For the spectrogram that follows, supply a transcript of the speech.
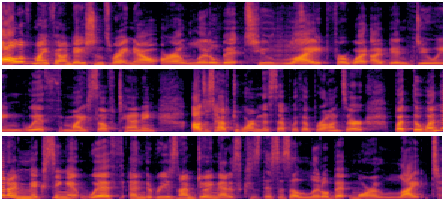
all of my foundations right now are a little bit too light for what I've been doing with my self tanning I'll just have to warm this up with a bronzer. But the one that I'm mixing it with and the reason I'm doing that is because this is a little bit more light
